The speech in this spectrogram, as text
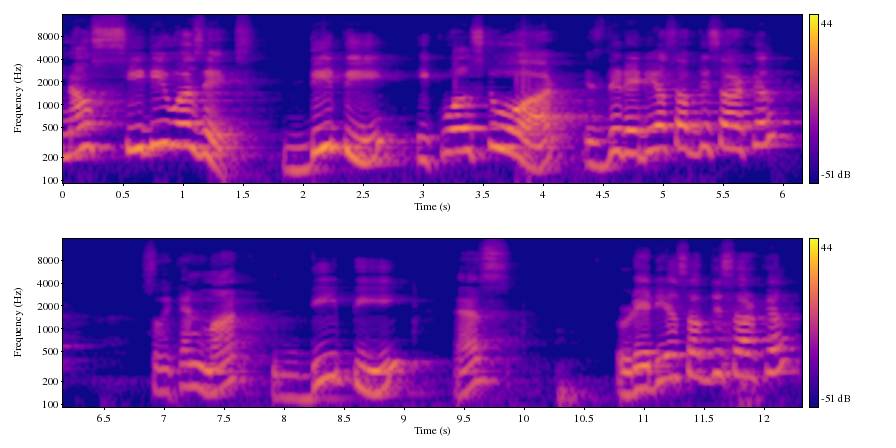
Now CD was x, DP equals to OR is the radius of the circle. So we can mark DP as radius of the circle.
